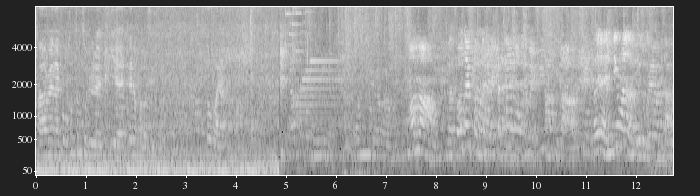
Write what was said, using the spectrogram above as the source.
다음에는 꼭 함성 소리를 귀에 때려 박을 수 있도록 또 봐요. 어머, 쏟을 뻔했네, 저희는 엔딩만은 남겨두고 있습니다.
